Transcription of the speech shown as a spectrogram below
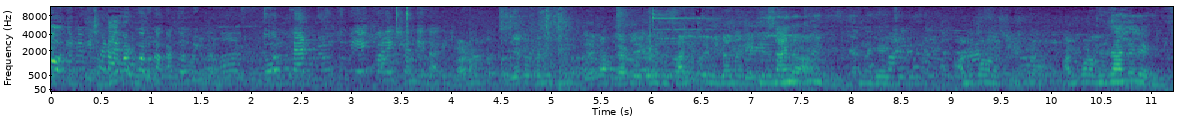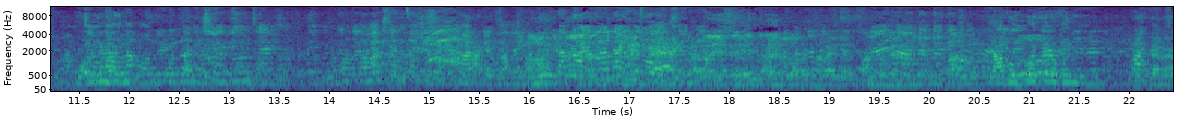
दोन तुम्ही विषय डायव्हर्ट करू नका. दोन मिनिटं. दोन फ्लॅट मिळून तुम्ही एक कनेक्शन देणार आहे. मॅडम एका कनेक्शन एका फ्लॅटला एक कनेक्शन सांगितलं मी ज्यांना घ्यायची आम्ही कोणाला सांगितलं आम्ही कोणाला झालेले आहे विषय. ऑलरेडी कनेक्शन देऊन झाले कनेक्शनचा विषय मार्केटचा आता लाईन जोडायची. ते आपण पत्र पण दिले. ऐका ना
